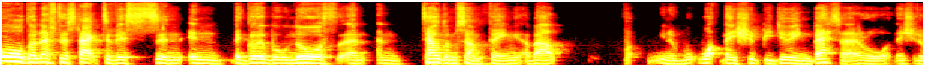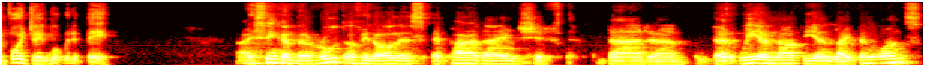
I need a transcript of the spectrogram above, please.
all the leftist activists in, in the global north and, and tell them something about you know what they should be doing better or what they should avoid doing, what would it be? I think at the root of it all is a paradigm shift that um, that we are not the enlightened ones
